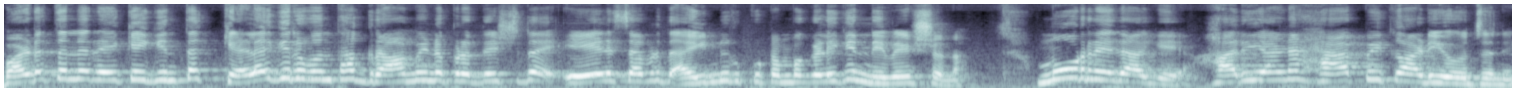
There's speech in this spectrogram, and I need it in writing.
ಬಡತನ ರೇಖೆಗಿಂತ ಕೆಳಗಿರುವಂತಹ ಗ್ರಾಮೀಣ ಪ್ರದೇಶದ ಏಳು ಸಾವಿರದ ಐನೂರು ಕುಟುಂಬಗಳಿಗೆ ನಿವೇಶನ. ಮೂರನೇದಾಗಿ, ಹರಿಯಾಣ ಹ್ಯಾಪಿ ಕಾರ್ಡ್ ಯೋಜನೆ.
